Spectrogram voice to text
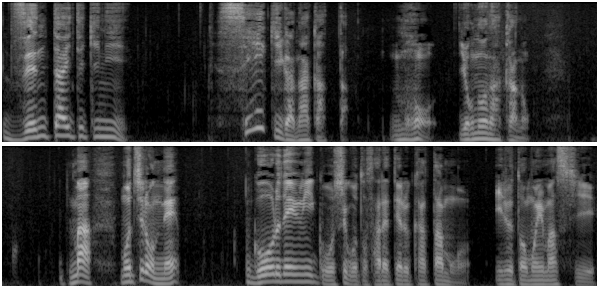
う、全体的に正気がなかった。もう、世の中の。まあ、もちろんね、ゴールデンウィークお仕事されてる方もいると思いますし、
